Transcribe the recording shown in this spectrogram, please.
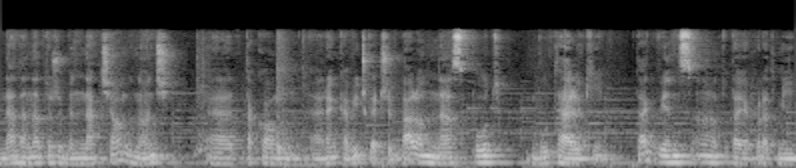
nada na to, żeby naciągnąć e, taką rękawiczkę czy balon na spód butelki. Tak więc no, tutaj akurat mi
